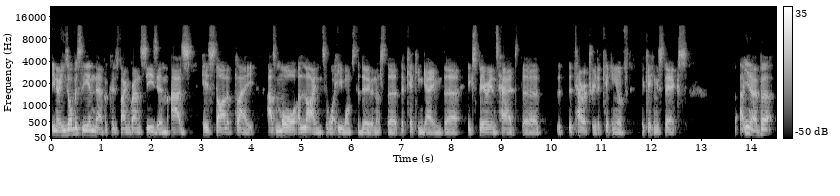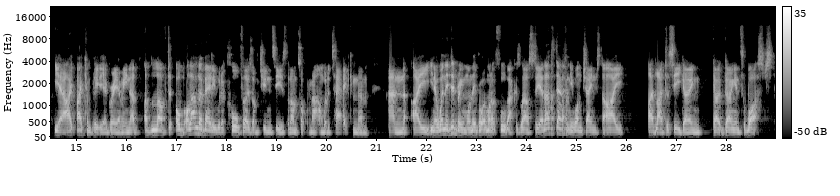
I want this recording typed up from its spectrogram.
you know he's obviously in there because Van Graan sees him as his style of play as more aligned to what he wants to do, and that's the the kicking game, the experience head, the the, the territory, the kicking of the kicking sticks. Uh, you know, but yeah, I, I completely agree. I mean, I'd, I'd love to. Orlando Bailey would have called for those opportunities that I'm talking about and would have taken them. And I, you know, when they did bring him on, they brought him on at fullback as well. So yeah, that's definitely one change that I, I'd like to see going go, going into Wasps.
